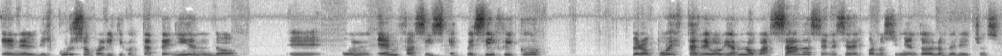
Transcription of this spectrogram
en el discurso político está teniendo eh, un énfasis específico, propuestas de gobierno basadas en ese desconocimiento de los derechos.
